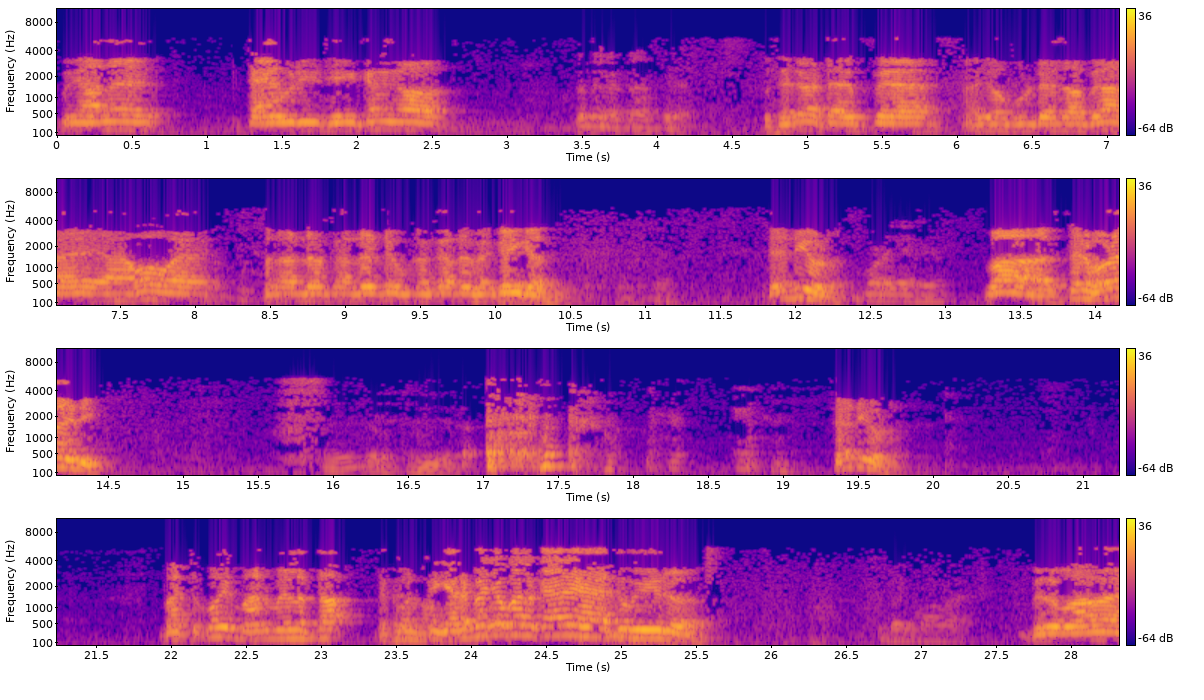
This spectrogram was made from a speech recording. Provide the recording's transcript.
ਵੀ ਹਾਲੇ ਟਾਈਮ ਨਹੀਂ ਠੀਕ ਹੈਗਾ। ਬਥੇਰਾ ਟਾਈਮ ਪਿਆ ਅਜੋ ਬੁੱਢੇ ਦਾ ਵਿਆਹ ਹੈ ਆ ਉਹ ਹੈ ਫਲਾਣਾ ਕਰਨਾ ਟਿਮਕਾ ਕਰਨਾ ਫਿਰ ਕਈ ਗੱਲ। ਤੇ ਨਹੀਂ ਹੁਣ। ਬੜੇ ਨੇ ਬਸ ਫਿਰ ਹੋਣਾ ਹੀ ਨਹੀਂ ਨਹੀਂ ਹੋਣਾ। ਬਸ ਕੋਈ ਮਨ ਮਿਲਦਾ ਦੇਖੋ ਤਜਰਬੇ ਜੋ ਗੱਲ ਕਹਿ ਰਿਹਾ ਹੈ ਕਬੀਰ। ਬਿਲਵਾਵੇ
